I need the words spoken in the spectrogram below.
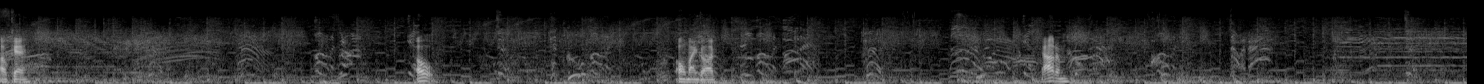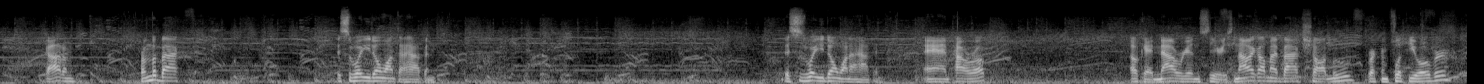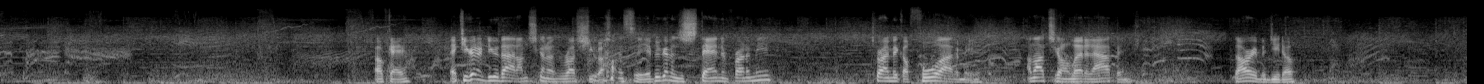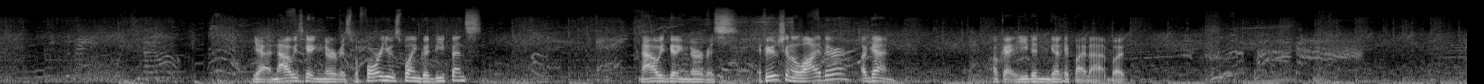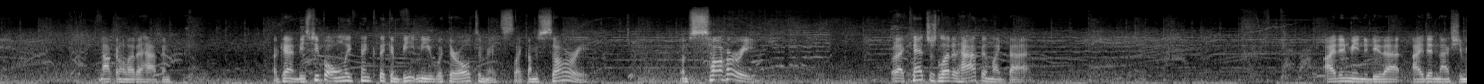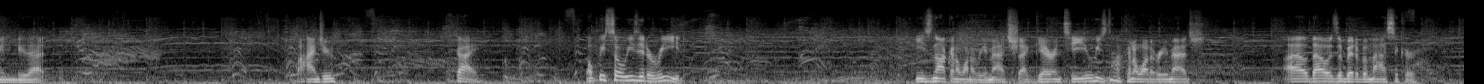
Okay. Oh. Oh my god. Got him. Got him. From the back. This is what you don't want to happen. This is what you don't want to happen. And power up. Okay, now we're getting serious. Now I got my back shot move where I can flip you over. Okay. If you're going to do that, I'm just going to rush you, honestly. If you're going to just stand in front of me, try and make a fool out of me, I'm not just going to let it happen. Sorry, Vegito. Yeah, now he's getting nervous. Before he was playing good defense. Now he's getting nervous. If you're just going to lie there, again. Okay, he didn't get hit by that, but... Not going to let it happen. Again, these people only think they can beat me with their ultimates. Like, I'm sorry. I'm sorry. But I can't just let it happen like that. I didn't mean to do that. I didn't actually mean to do that. Behind you. Guy. Don't be so easy to read. He's not going to want a rematch. I guarantee you he's not going to want a rematch. Uh, that was a bit of a massacre.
